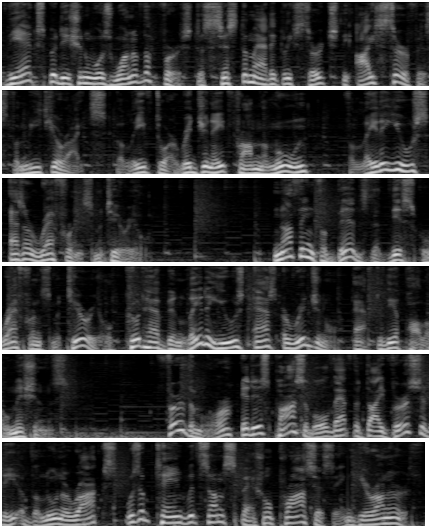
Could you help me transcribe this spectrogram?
the expedition was one of the first to systematically search the ice surface for meteorites believed to originate from the moon for later use as a reference material. Nothing forbids that this reference material could have been later used as original after the Apollo missions. Furthermore, it is possible that the diversity of the lunar rocks was obtained with some special processing here on Earth,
